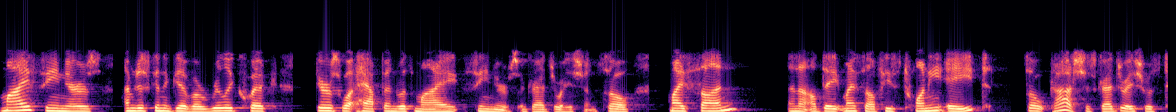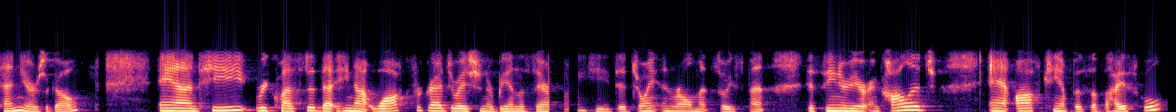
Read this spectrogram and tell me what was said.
my seniors, I'm just going to give a really quick here's what happened with my seniors at graduation. So my son, and I'll date myself, he's 28. So gosh, his graduation was 10 years ago and he requested that he not walk for graduation or be in the ceremony. He did joint enrollment, so he spent his senior year in college and off campus of the high school.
